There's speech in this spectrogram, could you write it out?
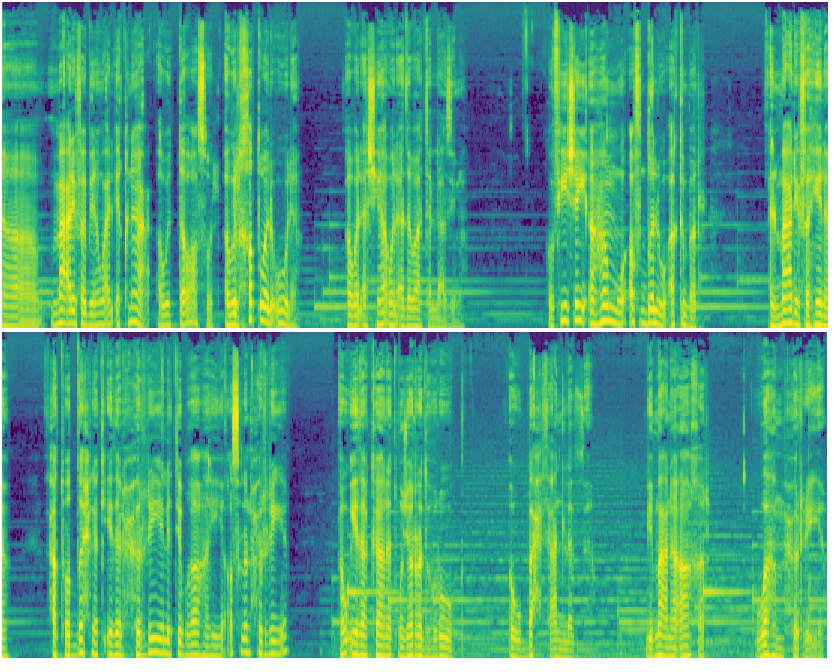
آه، معرفة بنوع الإقناع أو التواصل أو الخطوة الأولى أو الأشياء والأدوات اللازمة. وفي شيء أهم وأفضل وأكبر المعرفة هنا حتوضح لك إذا الحرية اللي تبغاها هي أصلا حرية أو إذا كانت مجرد هروب أو بحث عن لذة. بمعنى آخر وهم حرية.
